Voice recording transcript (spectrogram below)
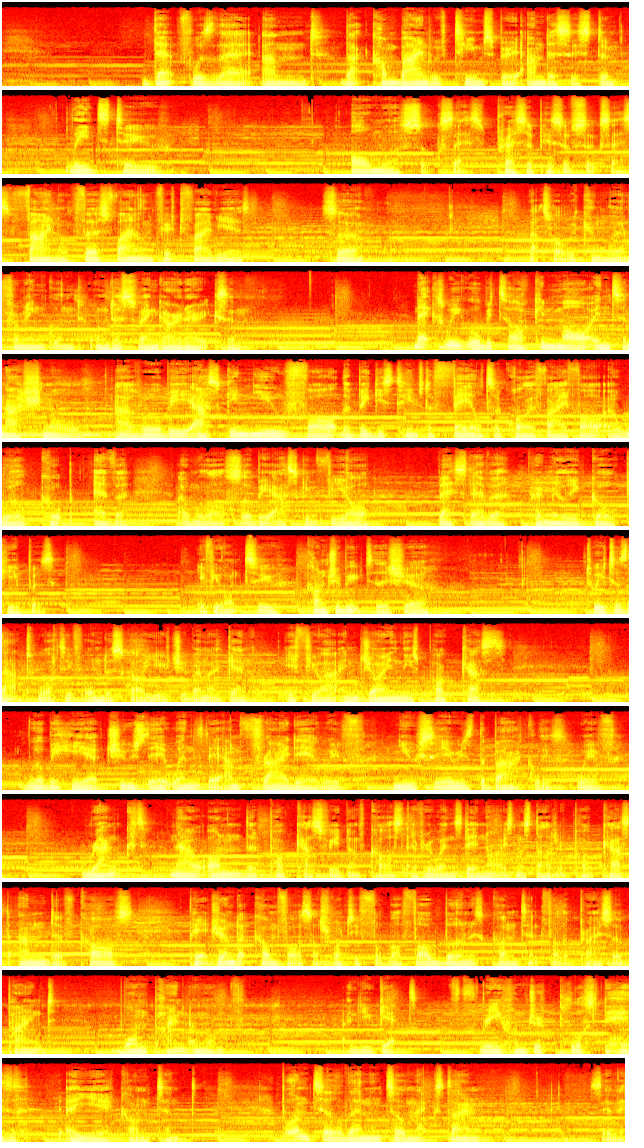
Depth was there, and that combined with team spirit and a system leads to almost success, precipice of success, final, first final in 55 years. So that's what we can learn from England under Sven Goran Eriksson. Next week, we'll be talking more international as we'll be asking you for the biggest teams to fail to qualify for a World Cup ever, and we'll also be asking for your best ever Premier League goalkeepers. If you want to contribute to the show, tweet us at whatif underscore YouTube. And again, if you are enjoying these podcasts, we'll be here Tuesday, Wednesday, and Friday with new series, The Barclays, with ranked now on the podcast feed, and of course, every Wednesday, Noughties Nostalgia podcast, and of course, patreon.com forward slash what football for bonus content for the price of a pint, one pint a month, and you get 300 plus days a year content. But until then, until next time, silly.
